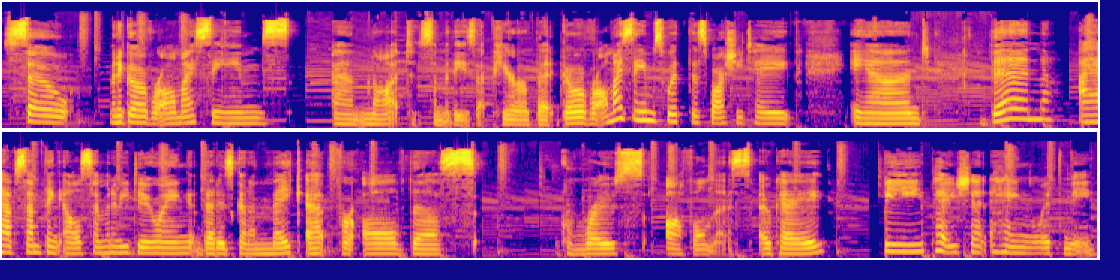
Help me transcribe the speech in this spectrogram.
so I'm gonna go over all my seams um, not some of these up here, but go over all my seams with this washi tape. And then I have something else I'm going to be doing that is going to make up for all this gross awfulness, okay? Be patient, hang with me.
